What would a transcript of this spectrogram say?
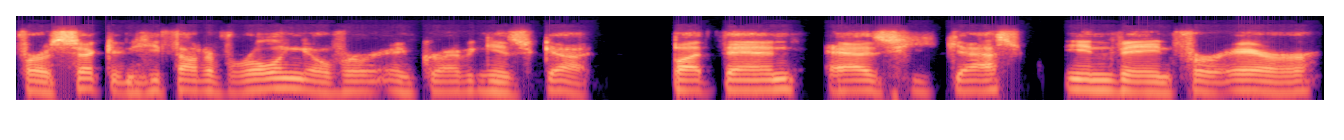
For a second, he thought of rolling over and grabbing his gut. But then, as he gasped in vain for air,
